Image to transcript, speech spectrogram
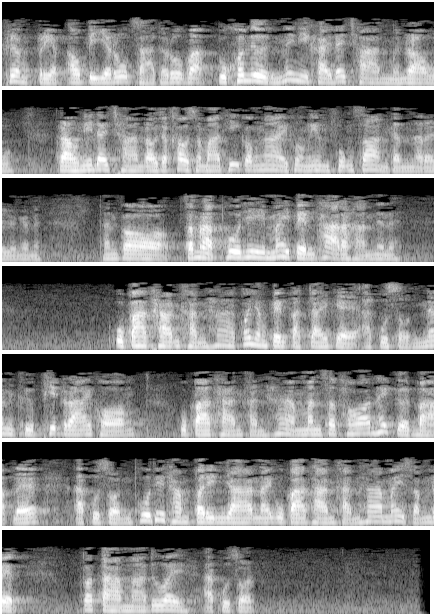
เครื่องเปรียบเอาปียรูปสาธรูปว่าบุคคลอื่นไม่มีใครได้ฌานเหมือนเรา เรานี้ได้ฌานเราจะเข้าสมาธิก็ง่าย พวกนี้มันฟุ้งซ่านกันอะไรอย่างเงี้ยนะ ท่านก็สำหรับผู้ที่ไม่เป็นพระอรหันต์เนี่ยนะอุปาทานขันห้าก็ยังเป็นปัจจัยแก่อกุศล นั่นคือพิษร้ายของอุปาทานขันห้ามันสะท้อนให้เกิดบาปและอกุศล ผู้ที่ทำปริญญาในอุปาทานขันห้าไม่สำเร็จก็ตามมาด้วยอกุศล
